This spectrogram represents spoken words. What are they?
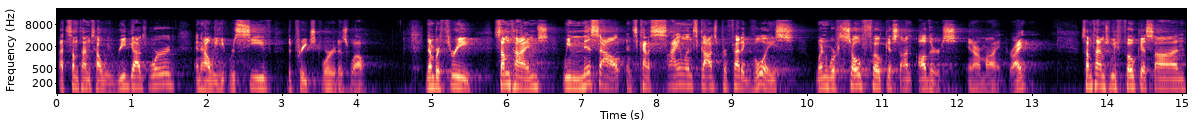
That's sometimes how we read God's word and how we receive the preached word as well. Number three, sometimes we miss out and kind of silence God's prophetic voice when we're so focused on others in our mind, right? Sometimes we focus on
